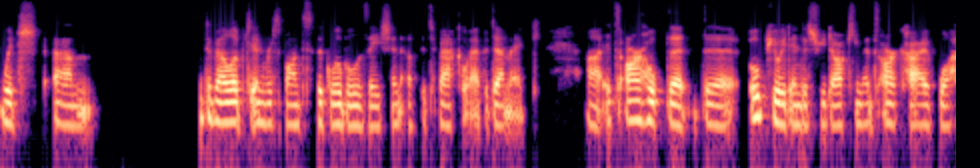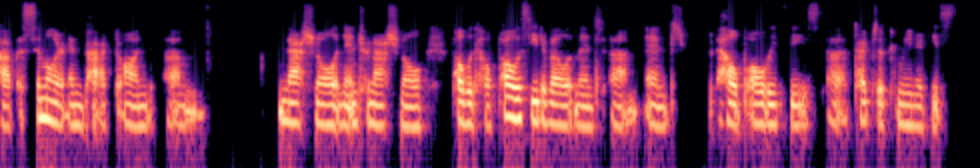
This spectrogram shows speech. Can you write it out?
which um, developed in response to the globalization of the tobacco epidemic. Uh, it's our hope that the opioid industry documents archive will have a similar impact on um, national and international public health policy development um, and help all of these uh, types of communities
